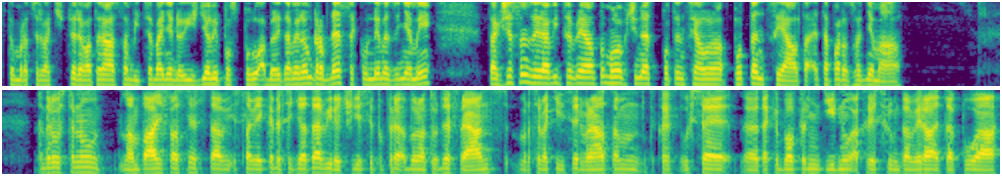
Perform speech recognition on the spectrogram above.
v tom roce 2019 tam víceméně dojížděli pospolu a byly tam jenom drobné sekundy mezi nimi, takže jsem zvědavý, co by nám to mohlo přinést. Potenciál, potenciál ta etapa rozhodně má. Na druhou stranu Lampáž vlastně slaví, slaví jako desetiletá výročí, kdy se poprvé byl na Tour de France. V roce 2012, tam už se eh, také bylo v prvním týdnu a Chris Froome tam vyhrál etapu a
